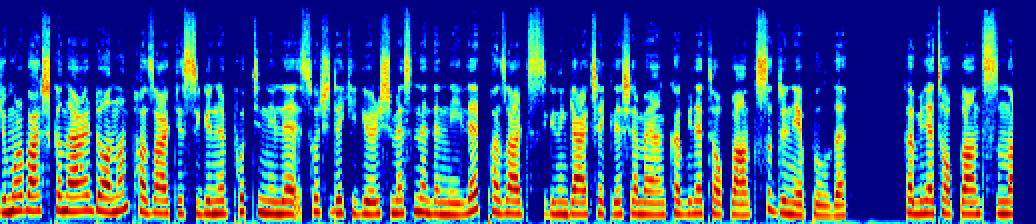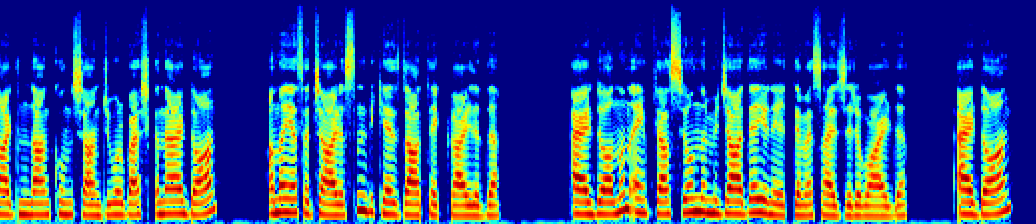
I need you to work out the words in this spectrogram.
Cumhurbaşkanı Erdoğan'ın pazartesi günü Putin ile Soçi'deki görüşmesi nedeniyle pazartesi günü gerçekleşemeyen kabine toplantısı dün yapıldı. Kabine toplantısının ardından konuşan Cumhurbaşkanı Erdoğan, anayasa çağrısını bir kez daha tekrarladı. Erdoğan'ın enflasyonla mücadele yönelik de mesajları vardı. Erdoğan,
